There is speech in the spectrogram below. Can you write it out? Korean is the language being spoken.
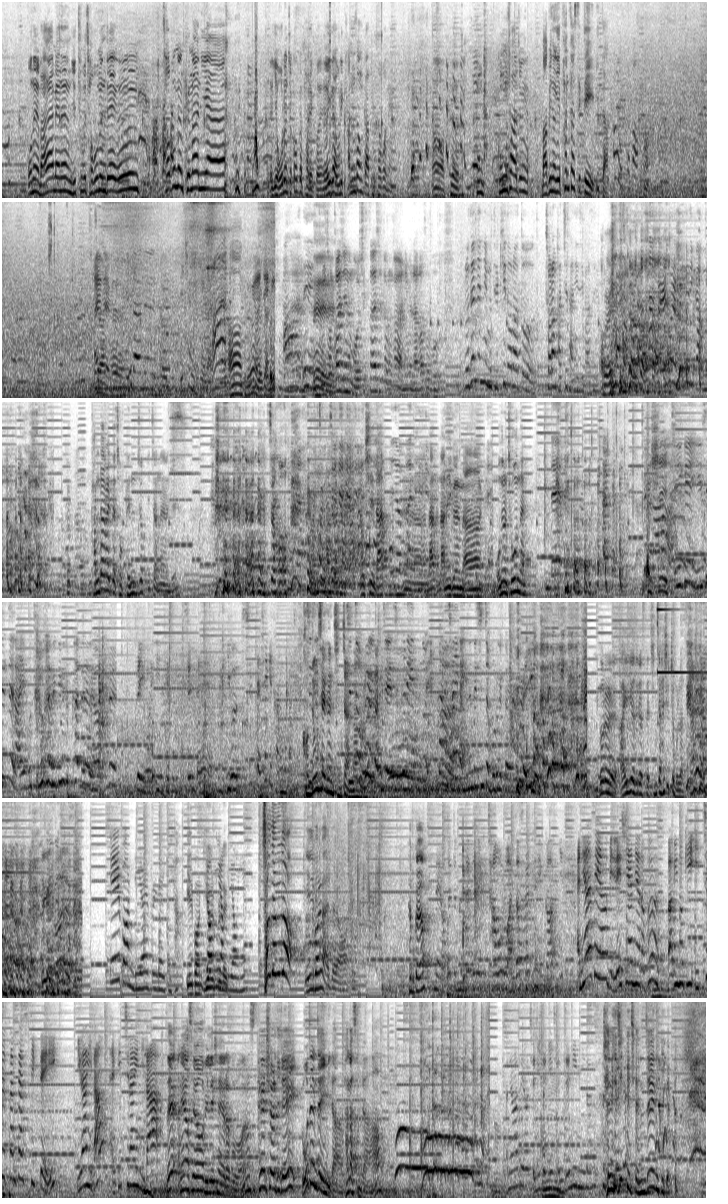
오늘 망하면은 유튜브 접으면 돼 응. 접으면 그만이야. 여기 오른쪽 꺾을 받을 거예요. 여기가 우리 감성 카페 저번에. 어 그 공사 중인 마비노기 Fantastic Day 있다 어. 아니, 네. 네. 일단은 저 1층인 거예요. 아 그래요? 여기 안 계시면 아, 네. 네. 그 전까지는 뭐 식사하시던가 아니면 나가서 뭐 로젠제님은 들키더라도 저랑 같이 다니지 마세요. 아, 왜? 얼굴 모르니까 아무도. 그 간담회 때 저 뵌 적 있잖아요, 이제. 그죠? 그죠, 그죠. 역시 나, 어, 나, 낯익은, 아, 오늘은 좋은 날. 네. 역시. 이게 이 실제 라이브 들어가는 킹스카드고요. 근데 이거 이 대본 봤을 때 이거 실제 색이 다른 거 같아요. 검정색은 진짜 안 진짜 나와요. 모르니까 이제 스크린도 약간 차이가 있는데 진짜 모르겠더라고요. 이거 이거를 아이디어 드렸을 때 진짜 하실 줄 몰랐어요. 되게 좋아하셨어요. 1번 real black이요. 1번 real black 000이요. 정답입니다! 1번이 맞아요 해볼까요? 네, 어쨌든 그때도 좌우로 앉아서 할 테니까 이- 안녕하세요, 밀레시안 여러분. 마비노기 It's Fantastic Day 이랑이랑 달빛이랑입니다. 네, 안녕하세요, 밀레시안 여러분. special DJ 로젠제입니다. 반갑습니다. 안녕하세요, 제니제니 젠제니입니다. 제니제니 젠제니.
